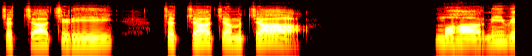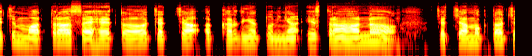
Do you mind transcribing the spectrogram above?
ਚੱਚਾ ਚਿੜੀ, ਚੱਚਾ ਚਮਚਾ। ਮੁਹਾਰਨੀ ਵਿੱਚ ਮਾਤਰਾ, ਸਹਿਤ, ਚੱਚਾ, ਅੱਖਰ ਦੀਆਂ ਧੁਨੀਆਂ ਇਸ ਤਰ੍ਹਾਂ ਹਨ। ਚੱਚਾ ਮੁਕਤਾ ਚ,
